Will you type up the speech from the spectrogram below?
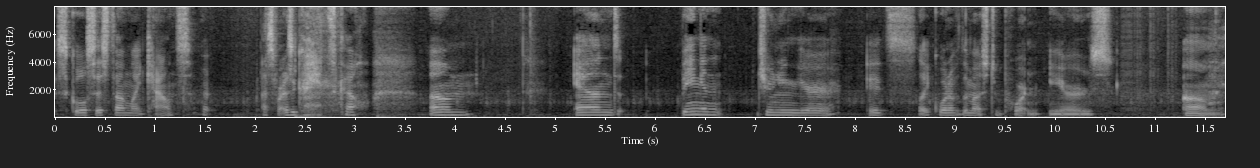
school system like counts uh, as far as grades go. Um, and being in junior year, it's like one of the most important years. Um,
